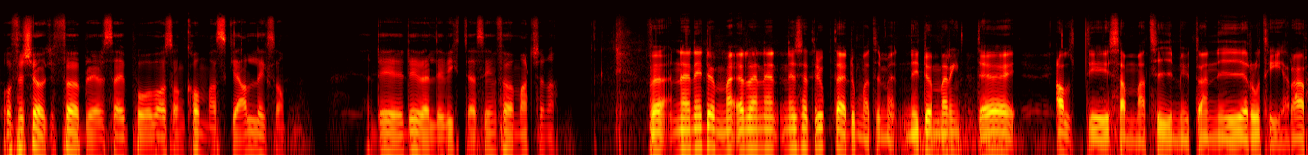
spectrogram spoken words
och försöker förbereda sig på vad som komma skall. Liksom. Det, det är väl det viktigaste inför matcherna. För när ni dömer, eller när ni sätter upp det här domarteamet, ni dömer inte alltid samma team utan ni roterar?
